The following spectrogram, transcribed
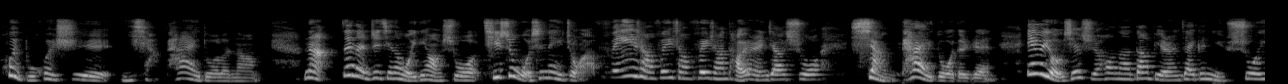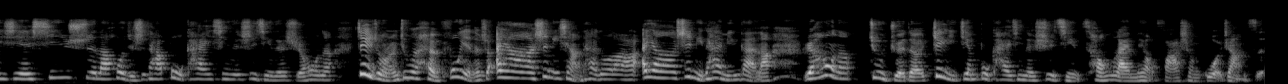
会不会是你想太多了呢？那在那之前呢，我一定要说，其实我是那种啊，非常非常非常讨厌人家说想太多的人。因为有些时候呢，当别人在跟你说一些心事啦，或者是他不开心的事情的时候呢，这种人就会很敷衍的说：“哎呀，是你想太多啦，哎呀，是你太敏感了。”然后呢，就觉得这一件不开心的事情从来没有发生过这样子。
